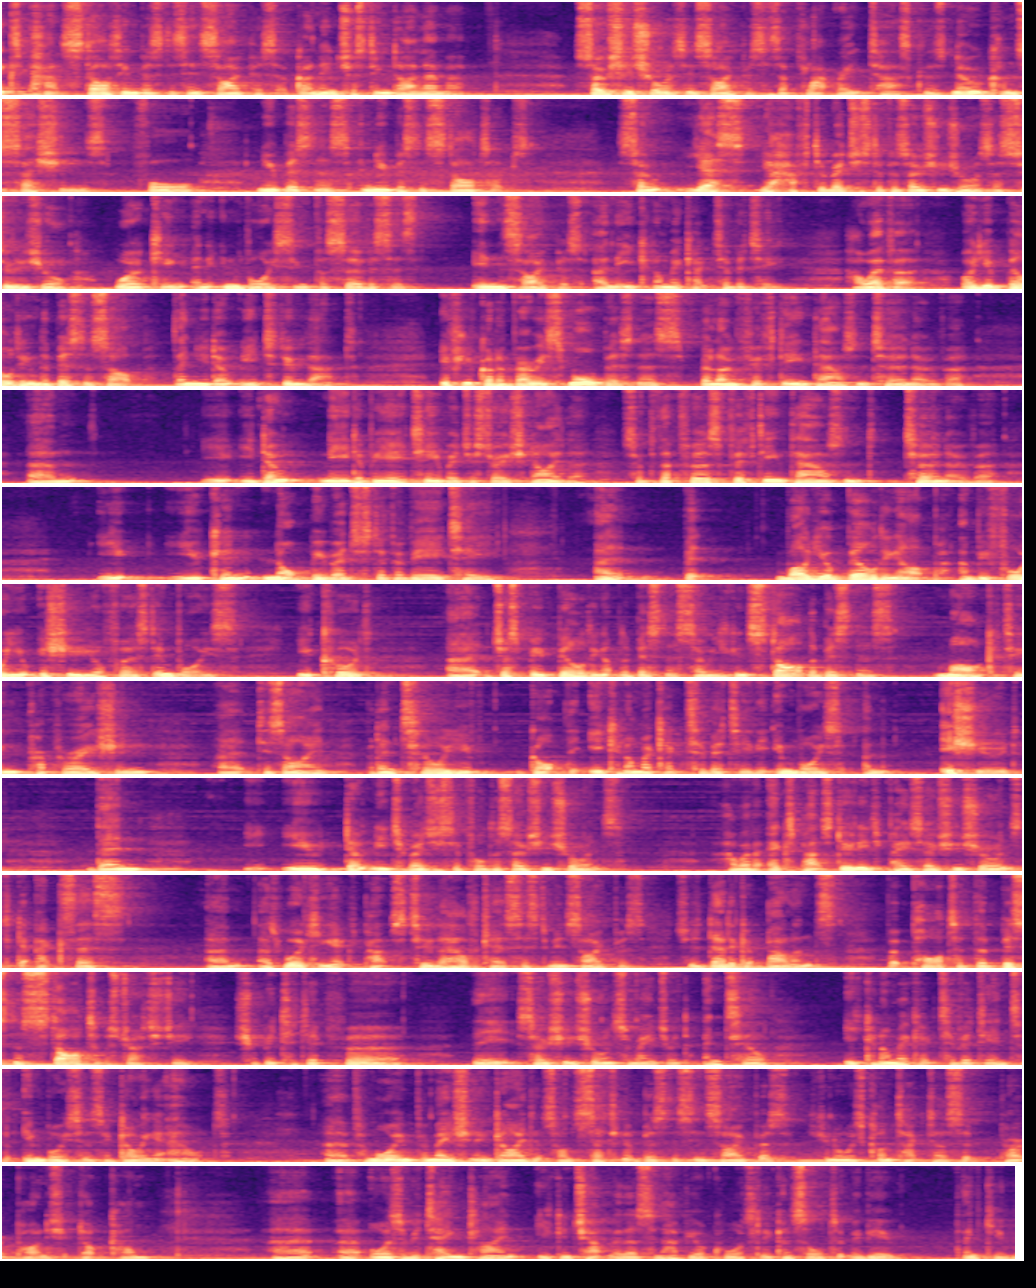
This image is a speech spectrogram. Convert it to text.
expats starting business in Cyprus have got an interesting dilemma. Social insurance in Cyprus is a flat rate task. There's no concessions for new business and new business startups. So yes, you have to register for social insurance as soon as you're working and invoicing for services in Cyprus and economic activity. However, while you're building the business up, then you don't need to do that if you've got a very small business below 15,000 turnover, um, you, you don't need a VAT registration either. So for the first 15,000 turnover, you you can not be registered for VAT. Uh, but while you're building up and before you issue your first invoice, you could uh, just be building up the business. So you can start the business, marketing, preparation, uh, design, but until you've got the economic activity, the invoice and issued, then you don't need to register for the social insurance. However, expats do need to pay social insurance to get access um, as working expats to the healthcare system in Cyprus. So it's a delicate balance, but part of the business startup strategy should be to defer the social insurance arrangement until economic activity until invoices are going out. Uh, for more information and guidance on setting up business in Cyprus, you can always contact us at productpartnership.com uh, uh, or as a retained client, you can chat with us and have your quarterly consultant review. Thank you.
